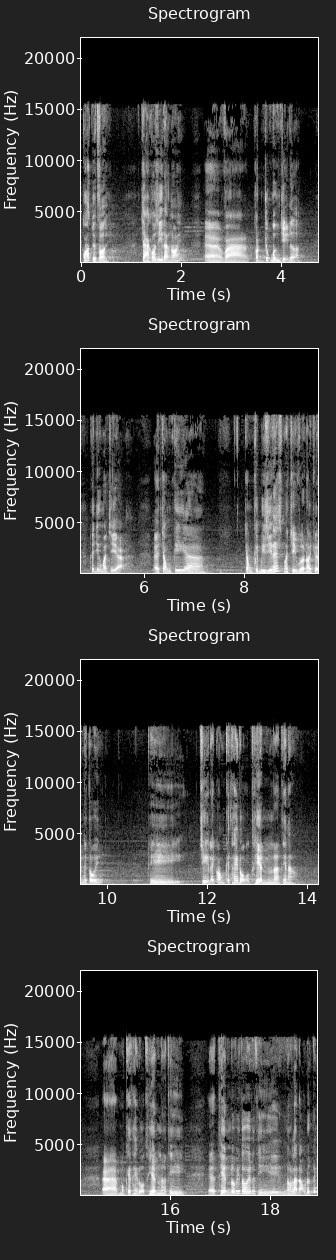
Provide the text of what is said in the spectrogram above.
quá tuyệt vời. Chả có gì đáng nói uh, và còn chúc mừng chị nữa. Thế nhưng mà chị ạ à, trong cái uh, trong cái business mà chị vừa nói chuyện với tôi ấy, thì chị lại có một cái thái độ thiền là thế nào? À, một cái thái độ thiền thì Ờ, thiền đối với tôi đó thì nó là đạo đức đấy.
